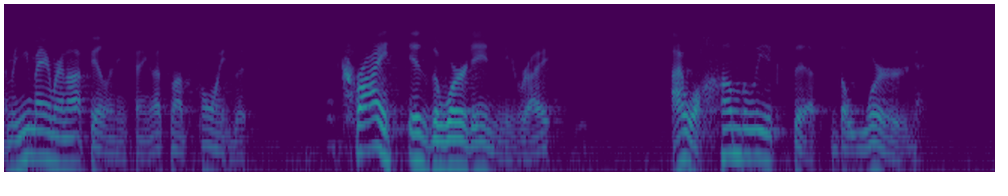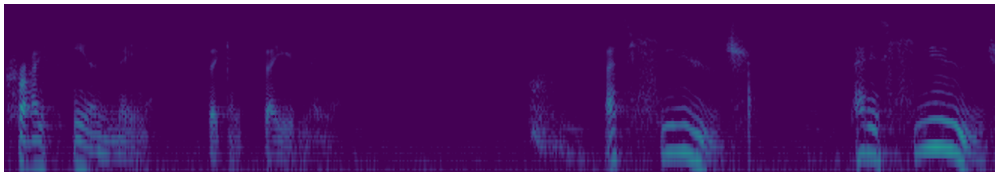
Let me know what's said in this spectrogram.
I mean, you may or may not feel anything. That's not the point, but Christ is the word in you, right? I will humbly accept the word, Christ in me, that can save me. That's huge. That is huge.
